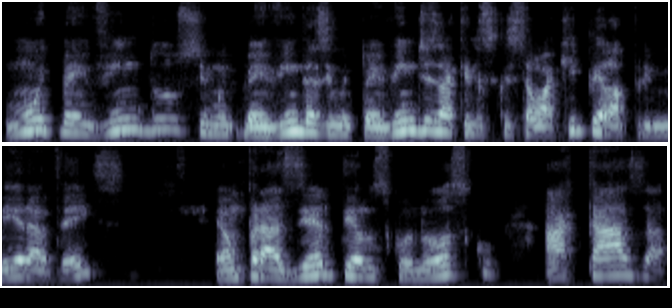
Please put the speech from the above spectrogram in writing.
muito bem-vindos e muito bem-vindas e muito bem-vindos aqueles que estão aqui pela primeira vez. É um prazer tê-los conosco. A casa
